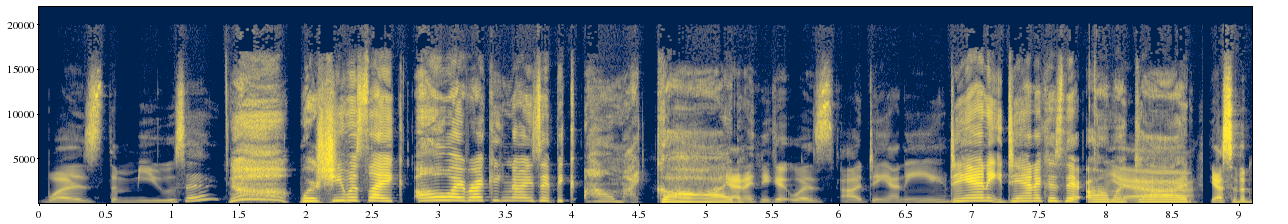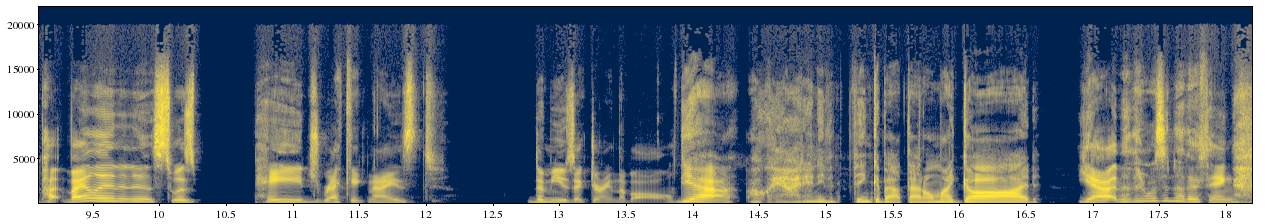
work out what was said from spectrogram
was the music. Where she was like, "Oh, I recognize it." Bec- oh my god. Yeah, and I think it was uh, Danny. Danny, Danica's there. Oh my god. Yeah, so the pi- violinist was Paige recognized the music during the ball. Yeah. Okay, I didn't even think about that. Oh my god. Yeah, and then there was another thing.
